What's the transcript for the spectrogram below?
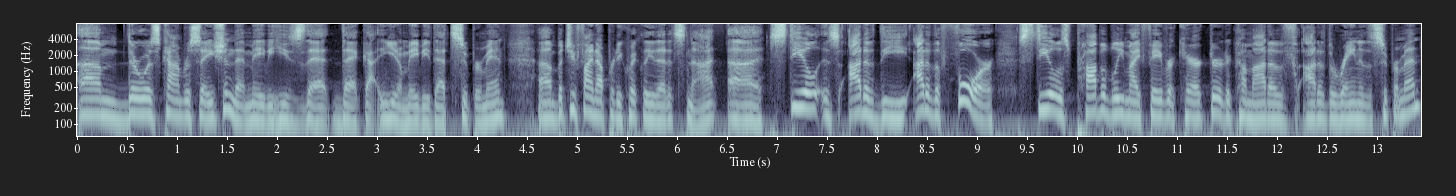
um, there was conversation that maybe he's that that guy, you know, maybe that's Superman. Uh, but you find out pretty quickly that it's not. Uh, Steel is out of the out of the four. Steel is probably my favorite character to come out of out of the Reign of the Superman.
